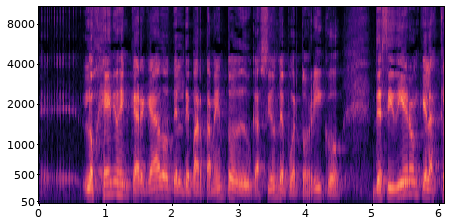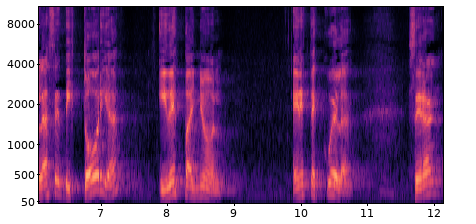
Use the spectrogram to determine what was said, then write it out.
eh, los genios encargados del Departamento de Educación de Puerto Rico decidieron que las clases de historia y de español en esta escuela serán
